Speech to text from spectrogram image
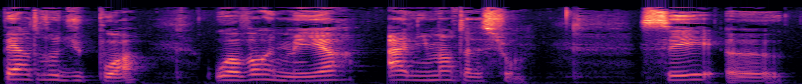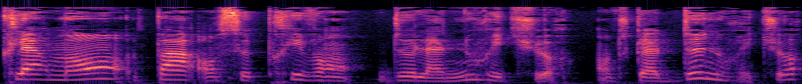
perdre du poids ou avoir une meilleure alimentation. C'est euh, clairement pas en se privant de la nourriture, en tout cas de nourriture,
